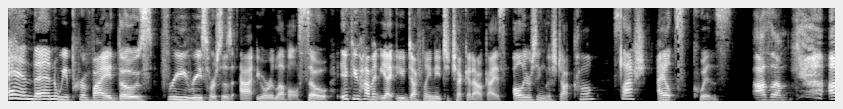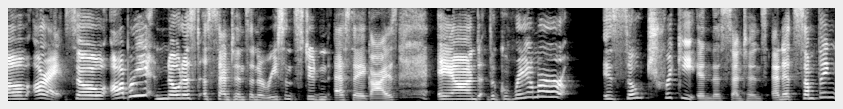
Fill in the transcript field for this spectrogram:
And then we provide those free resources at your level. So if you haven't yet, you definitely need to check it out, guys. allearsenglish.com slash IELTS quiz. Awesome. Um, all right. So Aubrey noticed a sentence in a recent student essay, guys, and the grammar is so tricky in this sentence. And it's something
